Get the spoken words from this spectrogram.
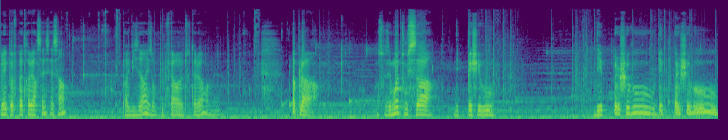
Là ils peuvent pas traverser, c'est ça? Pas bizarre, ils ont pu le faire euh, tout à l'heure. Hop là Construisez-moi tout ça. Dépêchez-vous. Dépêchez-vous, dépêchez-vous.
